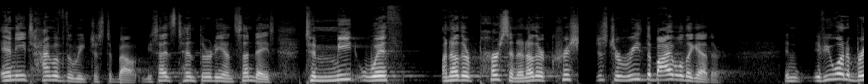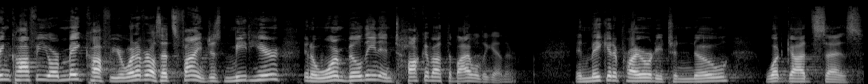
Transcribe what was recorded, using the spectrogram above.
any time of the week, just about, besides 1030 on Sundays, to meet with another person, another Christian, just to read the Bible together. And if you want to bring coffee or make coffee or whatever else, that's fine. Just meet here in a warm building and talk about the Bible together. And make it a priority to know what God says.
